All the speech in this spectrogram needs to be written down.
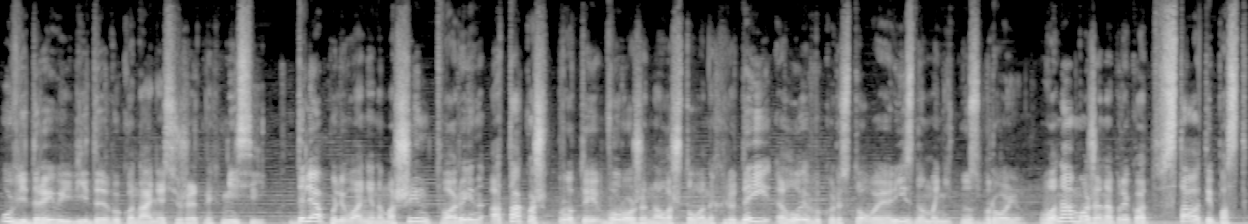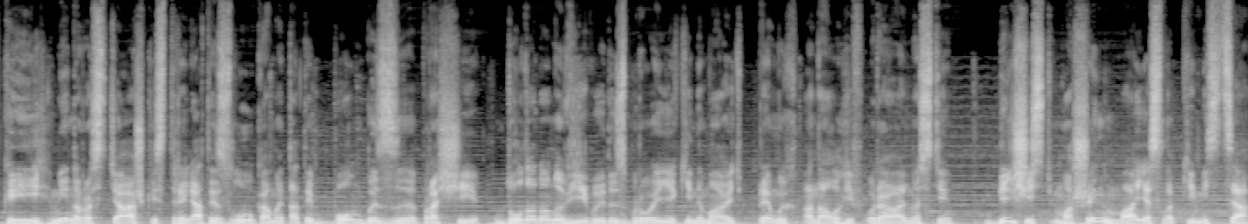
у відриві від виконання сюжетних місій. Для полювання на машин, тварин, а також проти вороже налаштованих людей Елой використовує різноманітну зброю. Вона може, наприклад, вставити пастки, мінорозтяжки, стріляти з лука, метати бомби з пращі. Додано нові види зброї, які не мають прямих аналогів у реальності. Більшість машин має слабкі місця,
